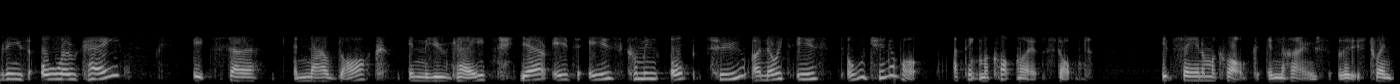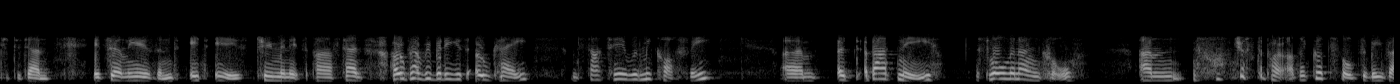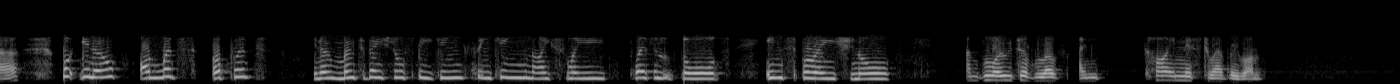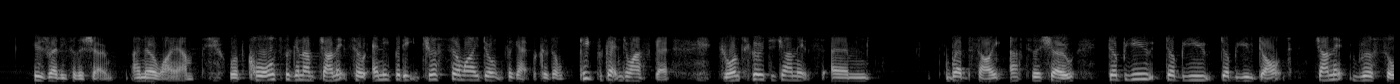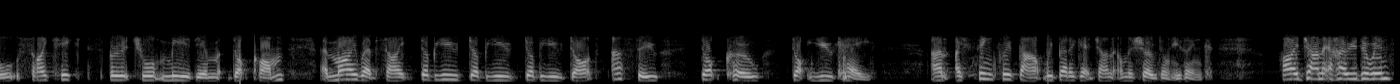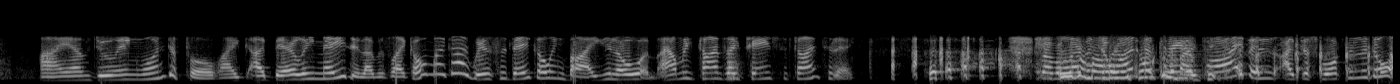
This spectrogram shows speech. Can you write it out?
everybody's all okay. It's uh, now dark in the UK. Yeah, it is coming up to. I know it is. Oh, do you know what? I think my clock might have stopped. It's saying on my clock in the house that it's 20 to 10. It certainly isn't. It is two minutes past 10. Hope everybody is okay. I'm sat here with my coffee, um, a, a bad knee, a swollen ankle, and just about other gutsful to be fair. But you know, onwards, upwards. You know, motivational speaking, thinking nicely, pleasant thoughts, inspirational, and loads of love and kindness to everyone. Who's ready for the show? I know I am. Well, of course, we're going to have Janet. So, anybody, just so I don't forget, because I'll keep forgetting to ask her, if you want to go to Janet's um, website after the show, www janetrussellpsychicspiritualmedium.com and my website www.asu.co.uk. And I think with that we better get Janet on the show, don't you think? Hi Janet, how are you doing? I am doing wonderful. I I barely made it. I was like, "Oh my god, where's the day going by?" You know, how many times I changed the time today? From 11 to 1 to 3 to 5 and I just walked in the door.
